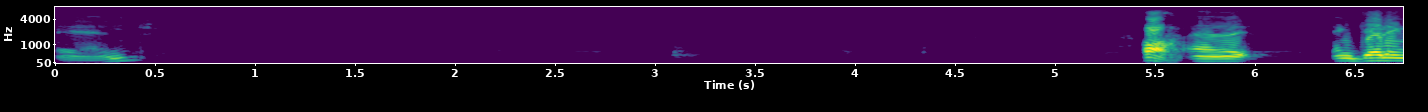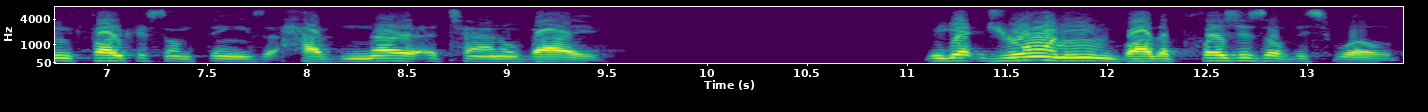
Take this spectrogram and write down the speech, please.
And oh, and it, and getting focused on things that have no eternal value. We get drawn in by the pleasures of this world,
